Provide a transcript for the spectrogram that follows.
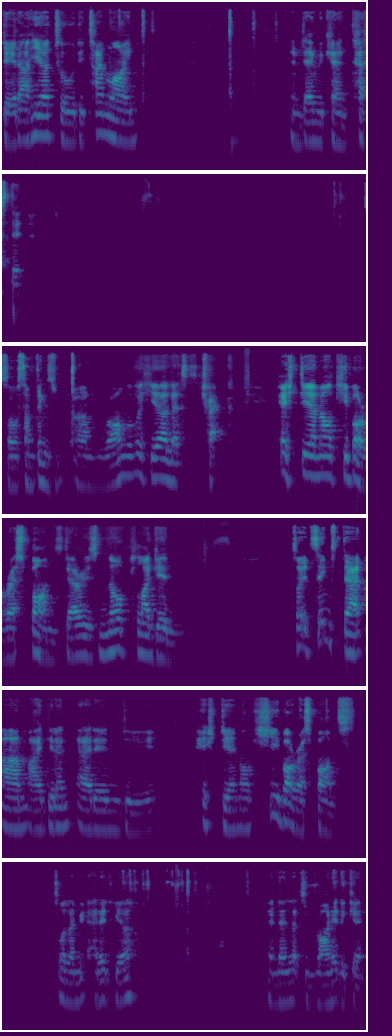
data here to the timeline and then we can test it. So something's um, wrong over here. Let's check. HTML keyboard response. There is no plugin. So it seems that um, I didn't add in the HTML keyboard response. So let me add it here. And then let's run it again.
